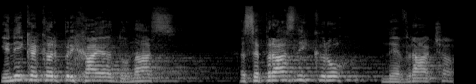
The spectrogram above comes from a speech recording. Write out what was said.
je nekaj, kar prihaja do nas, da se praznih krog ne vrača,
